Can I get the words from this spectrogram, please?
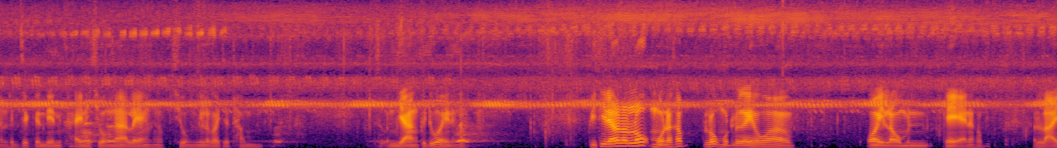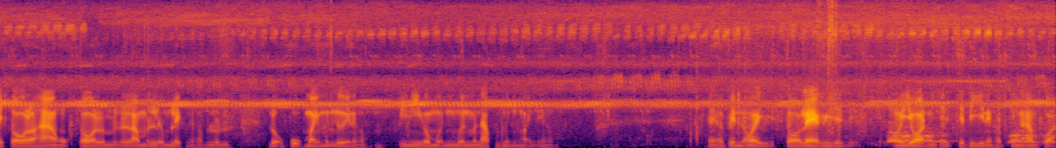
อ่าเราจะเน้นขายในช่วงหน้าแรงนะครับ ช่วงนี้เราก็จะทำสวนยางไปด้วยนะครับ ปีที่แล้วเราโละหมดนะครับ โละหมดเลยเพราะว่า อ้อยเรามันแก่นะครับ มันหลายตอแล้วห้าหกตอแล้วมันลำมันเริ่มเล็กนะครับเราโละปลูกใหม่หมดเลยนะครับ ปีนี้ก็เหมือนเหมือนมานับหนึ่งใหม่นะครับแต่ถ้าเป็นอ้อยตอแรกนี่จะอ้อยยอดนี่จะจะดีนะครับจะงามกว่า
